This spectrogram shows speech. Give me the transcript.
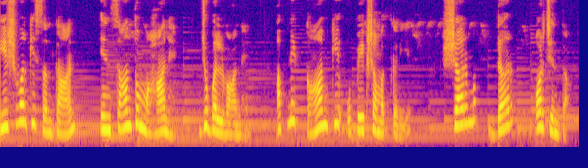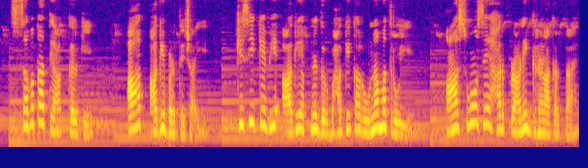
ईश्वर की संतान इंसान तो महान है। जो बलवान है। अपने काम की उपेक्षा मत करिए। शर्म, डर और चिंता सबका त्याग करके आप आगे बढ़ते जाइए। किसी के भी आगे अपने दुर्भाग्य का रोना मत रोइए। आंसुओं से हर प्राणी घृणा करता है।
